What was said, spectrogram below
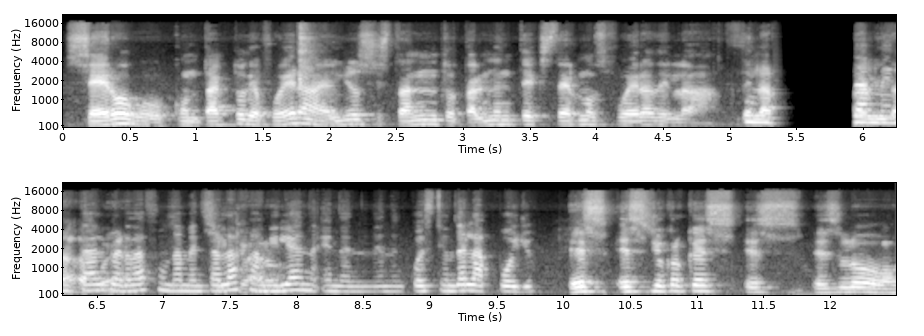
cero contacto de afuera, ellos están totalmente externos fuera de la, de la fundamental, ¿verdad? Fundamental la familia en, cuestión del apoyo. Es, es yo creo que es, es, es lo,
